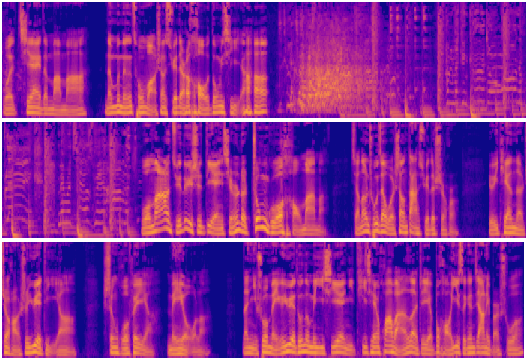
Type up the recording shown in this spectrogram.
我亲爱的妈妈，能不能从网上学点好东西啊？我妈绝对是典型的中国好妈妈。想当初，在我上大学的时候，有一天呢，正好是月底啊，生活费呀没有了。那你说每个月都那么一些，你提前花完了，这也不好意思跟家里边说。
